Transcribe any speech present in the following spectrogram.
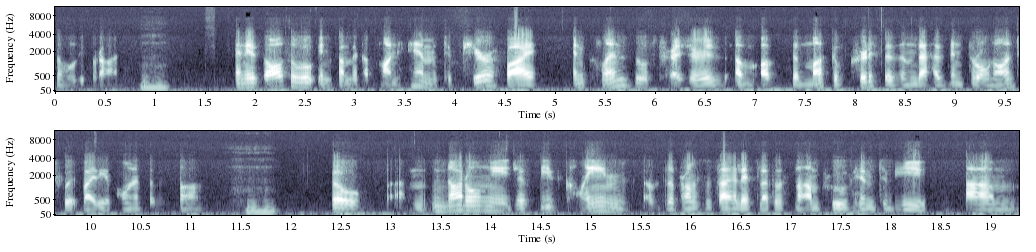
the Holy Quran. Mhm. And it's also incumbent upon him to purify and cleanse those treasures of, of the muck of criticism that has been thrown onto it by the opponents of Islam. Mm-hmm. So um, not only just these claims of the Prophet Islam, prove him to be um,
